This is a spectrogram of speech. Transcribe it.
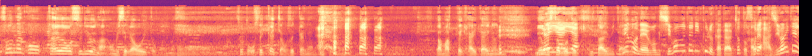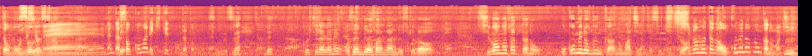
そんなこう会話をするようなお店が多いと思います。ちょっとおせっかいっちゃおせっかいなんですけどね。黙って買いたいのに。いやいやいやでも一言聞きたいみたいな。でもね僕柴又に来る方はちょっとそれ味わいたいと思うんですよね、はい。なんかそこまで来てだと思うんだよそうですね。でこちらがねおせんべい屋さんなんですけど柴又ってあのお米の文化の町なんですよ実は。柴又がお米の文化の町、うん。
